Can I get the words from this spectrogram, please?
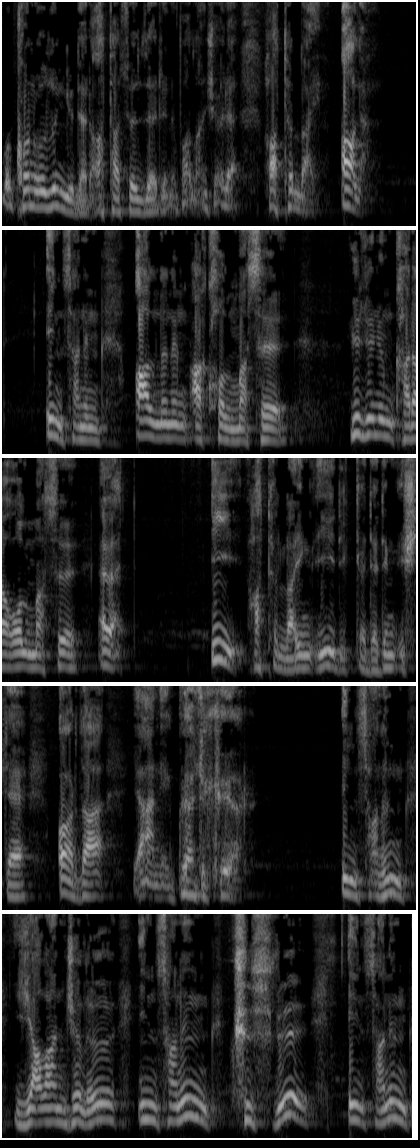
Bu konu uzun gider. Atasözlerini falan şöyle hatırlayın. Alın. İnsanın alnının ak olması, yüzünün kara olması, evet iyi hatırlayın, iyi dikkat edin. İşte orada yani gözüküyor. İnsanın yalancılığı, insanın küfrü, insanın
